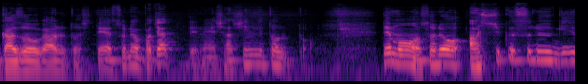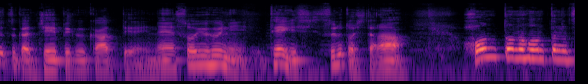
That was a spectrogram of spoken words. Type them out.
画像があるとしてそれをパチャってね写真で撮るとでもそれを圧縮する技術が JPEG 化っていうねそういうふうに定義するとしたら本当の本当に突き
